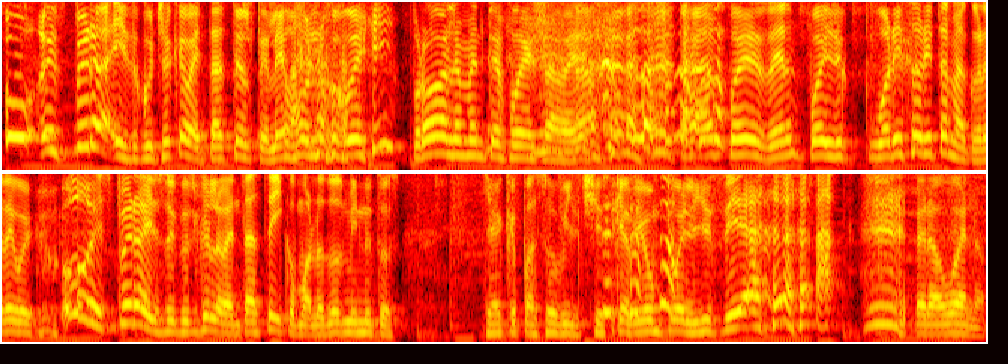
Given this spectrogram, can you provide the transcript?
¡oh, espera! Y escuchó que aventaste el teléfono, güey. Probablemente fue esa vez. Ah, puede ser. Pues, por eso ahorita me acordé, güey. ¡Oh, espera! Y se escuchó que lo aventaste y como a los dos minutos. Ya que pasó, Vilchi, es que había un policía. Pero bueno.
